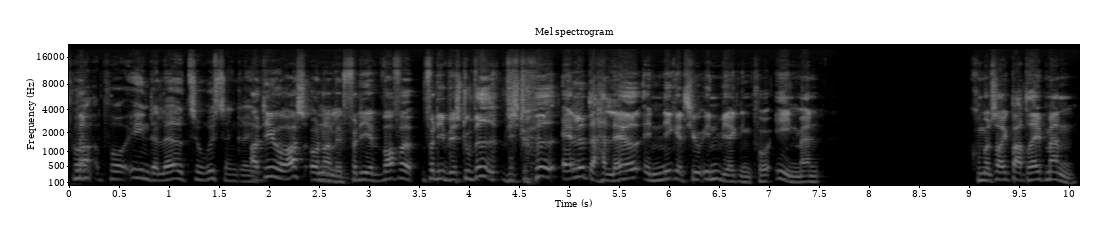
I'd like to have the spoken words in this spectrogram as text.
på, men, på en, der lavede terroristangreb. og det er jo også underligt, mm. fordi, hvorfor, fordi hvis, du ved, hvis du ved alle, der har lavet en negativ indvirkning på en mand, kunne man så ikke bare dræbe manden?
